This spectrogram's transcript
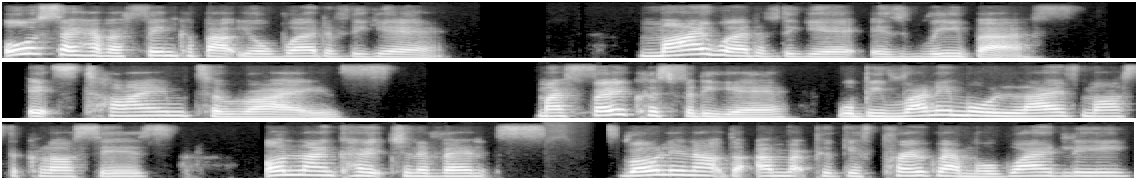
Also, have a think about your word of the year. My word of the year is rebirth. It's time to rise. My focus for the year will be running more live masterclasses, online coaching events, rolling out the Unwrap Your Gift program more widely,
